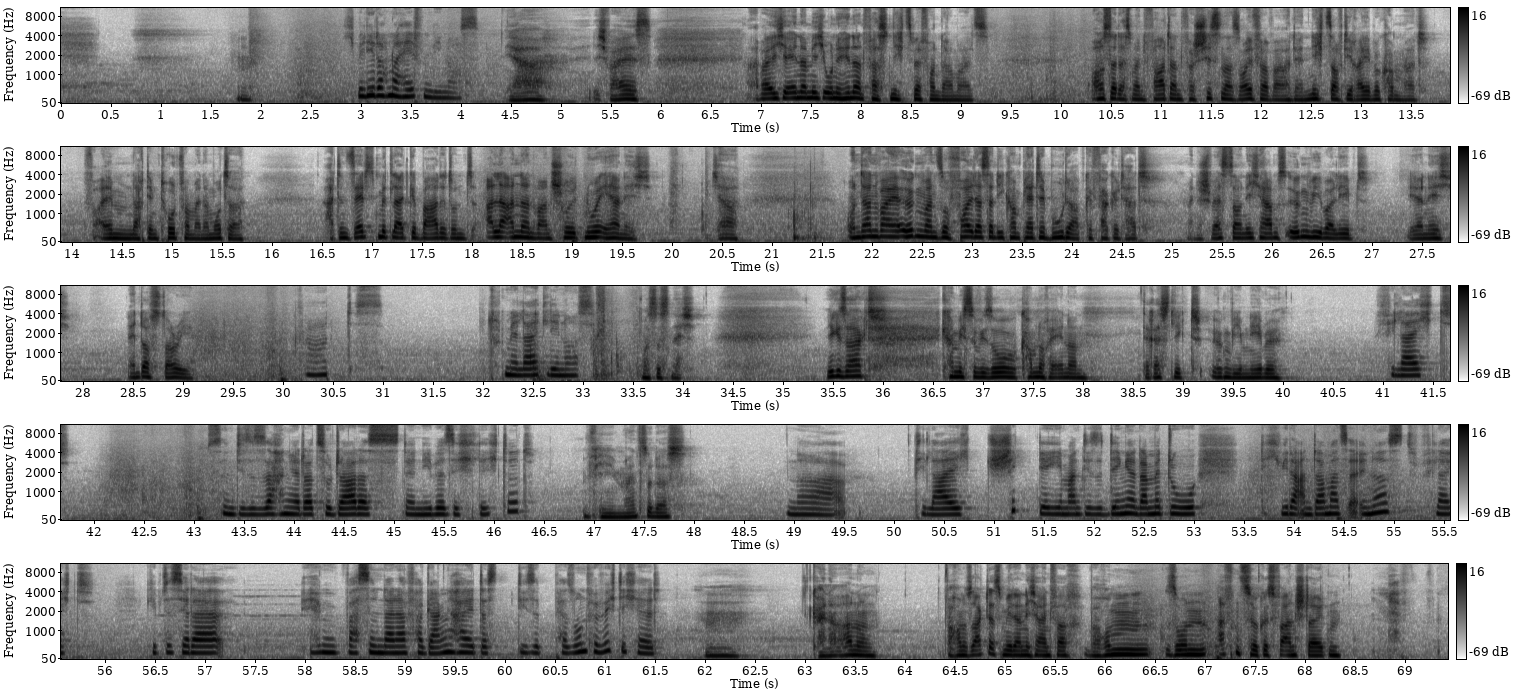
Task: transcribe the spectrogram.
Ich will dir doch nur helfen, Linus. Ja, ich weiß. Aber ich erinnere mich ohnehin an fast nichts mehr von damals. Außer, dass mein Vater ein verschissener Säufer war, der nichts auf die Reihe bekommen hat. Vor allem nach dem Tod von meiner Mutter. Er hat in Selbstmitleid gebadet und alle anderen waren schuld, nur er nicht. Tja. Und dann war er irgendwann so voll, dass er die komplette Bude abgefackelt hat. Meine Schwester und ich haben es irgendwie überlebt. Er nicht. End of story. Gott, das tut mir leid, Linus. Muss es nicht. Wie gesagt, kann mich sowieso kaum noch erinnern. Der Rest liegt irgendwie im Nebel. Vielleicht sind diese Sachen ja dazu da, dass der Nebel sich lichtet? Wie meinst du das? Na, Vielleicht schickt dir jemand diese Dinge, damit du dich wieder an damals erinnerst. Vielleicht gibt es ja da irgendwas in deiner Vergangenheit, das diese Person für wichtig hält. Keine Ahnung. Warum sagt er es mir dann nicht einfach? Warum so einen Affenzirkus veranstalten?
